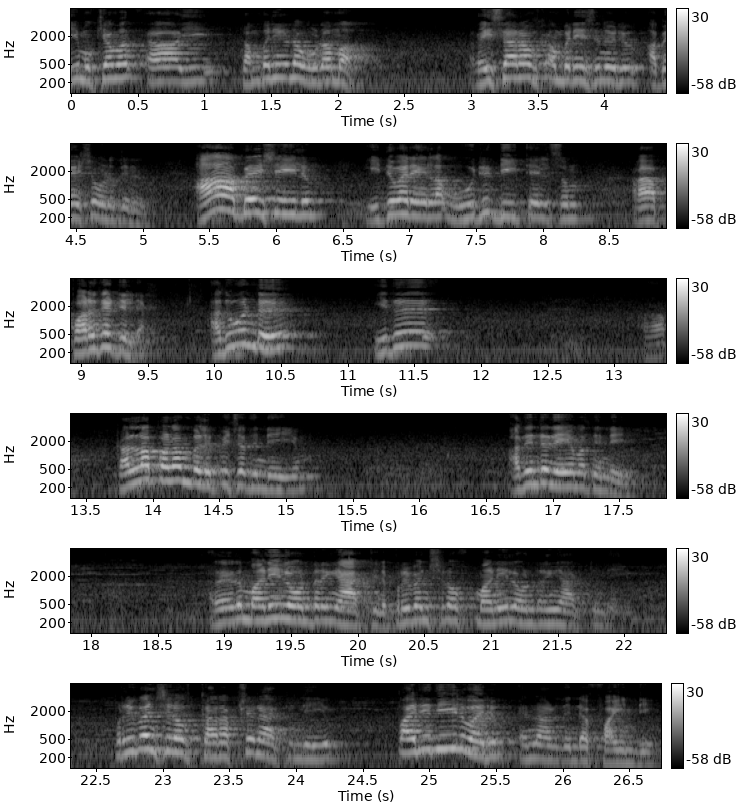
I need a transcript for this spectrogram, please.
ഈ മുഖ്യമന്ത്രി ഈ കമ്പനിയുടെ ഉടമ രജിസ്ട്രാർ ഓഫ് കമ്പനീസിന് ഒരു അപേക്ഷ കൊടുത്തിരുന്നു. ആ അപേക്ഷയിലും ഇതുവരെയുള്ള ഒരു ഡീറ്റെയിൽസും പറഞ്ഞിട്ടില്ല. അതുകൊണ്ട് ഇത് കള്ളപ്പണം വെളുപ്പിച്ചതിന്റെയും അതിന്റെ നിയമത്തിന്റെയും അതായത് മണി ലോണ്ടറിങ് ആക്ടിന്റെ പ്രിവെൻഷൻ ഓഫ് മണി ലോണ്ടറിങ് ആക്ടിന്റെയും പ്രിവെൻഷൻ ഓഫ് കറപ്ഷൻ ആക്ടിന്റെയും പരിധിയിൽ വരും എന്നാണ് ഇതിന്റെ ഫൈൻഡിങ്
